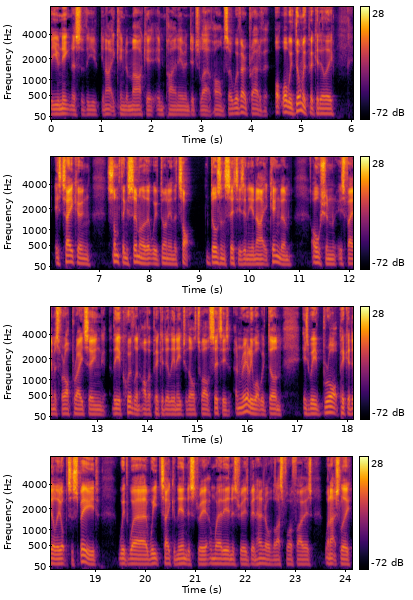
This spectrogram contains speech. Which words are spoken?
the uniqueness of the United Kingdom market in pioneering digital out of home. So we're very proud of it. What we've done with Piccadilly is taken something similar that we've done in the top dozen cities in the United Kingdom. Ocean is famous for operating the equivalent of a Piccadilly in each of those 12 cities. And really, what we've done is we've brought Piccadilly up to speed with where we'd taken the industry and where the industry has been headed over the last four or five years, when actually,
